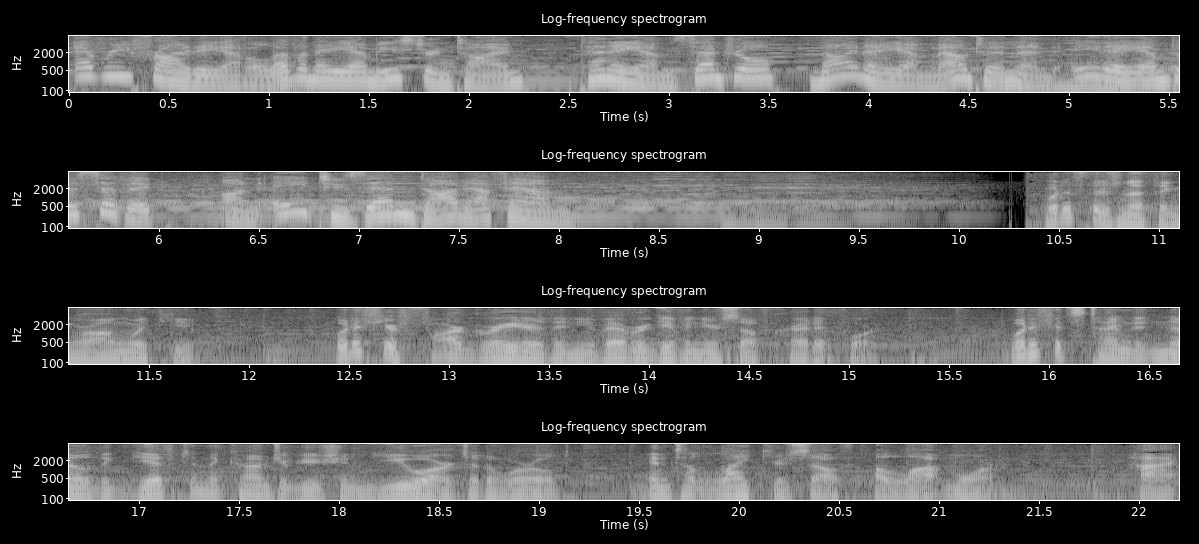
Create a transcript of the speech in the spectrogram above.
every Friday at 11 a.m. Eastern Time, 10 a.m. Central, 9 a.m. Mountain, and 8 a.m. Pacific on a2zen.fm. What if there's nothing wrong with you? What if you're far greater than you've ever given yourself credit for? What if it's time to know the gift and the contribution you are to the world? And to like yourself a lot more. Hi,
